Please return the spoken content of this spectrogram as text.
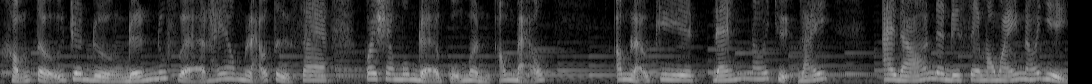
Khổng tử trên đường đến nút vệ thấy ông lão từ xa, quay sang môn đệ của mình, ông bảo Ông lão kia đáng nói chuyện đấy, ai đó nên đi xem ông ấy nói gì?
